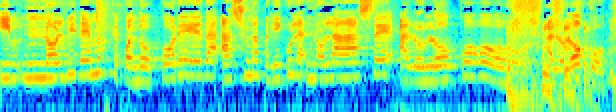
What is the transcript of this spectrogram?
Y no olvidemos que cuando Coreeda hace una película, no la hace a lo loco, a lo loco.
